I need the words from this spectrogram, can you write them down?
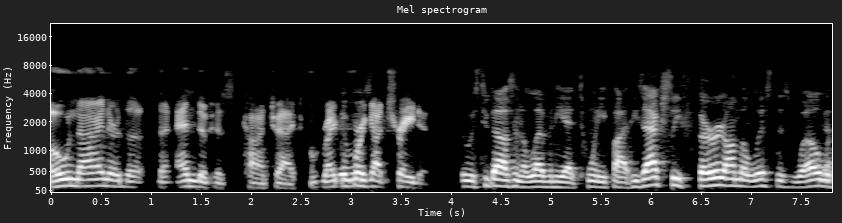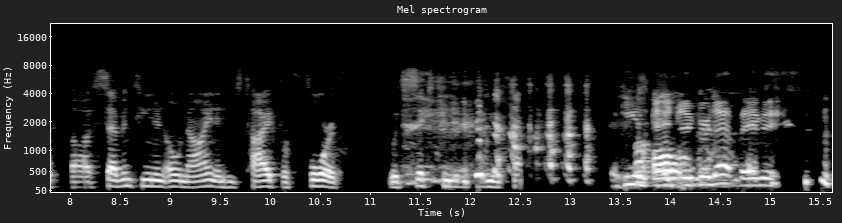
09 or the, the end of his contract, right before was, he got traded. It was 2011. He had 25. He's actually third on the list as well yeah. with uh, 17 and 09, and he's tied for fourth with 16 He is all over that, baby.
